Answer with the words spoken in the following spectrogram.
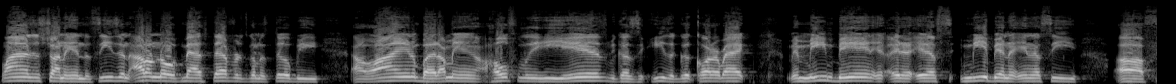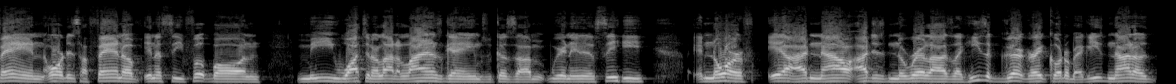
Lions just trying to end the season. I don't know if Matt Stafford is gonna still be a Lion, but I mean, hopefully he is because he's a good quarterback. And me being in a, in a, me being an NFC uh, fan or just a fan of NFC football and me watching a lot of Lions games because um, we're in the NFC North, yeah, I now I just realize like he's a good, great quarterback. He's not a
